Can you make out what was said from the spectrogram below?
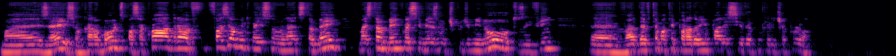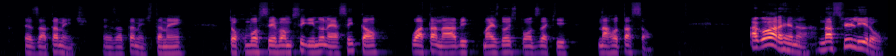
Mas é isso, é um cara bom de espaçar quadra, fazia muito bem isso no Nets também, mas também com esse mesmo tipo de minutos, enfim, é, vai, deve ter uma temporada bem parecida com o que ele tinha por lá. Exatamente, exatamente. Também estou com você, vamos seguindo nessa então. O Watanabe, mais dois pontos aqui na rotação. Agora, Renan, Nasir Little,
